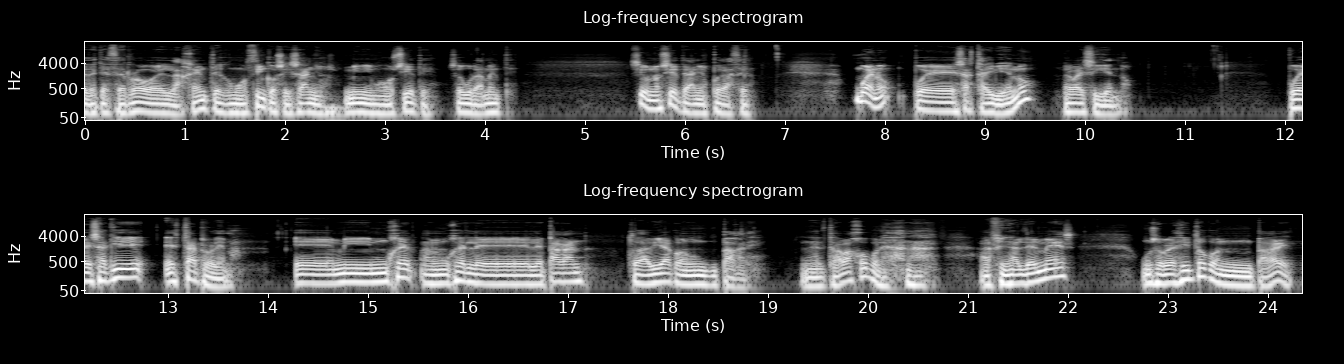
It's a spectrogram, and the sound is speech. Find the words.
desde que cerró el agente, como 5 o 6 años, mínimo, o 7, seguramente. Sí, unos 7 años puede hacer. Bueno, pues hasta ahí bien, ¿no? Me vais siguiendo. Pues aquí está el problema. Eh, mi mujer, a mi mujer le, le, pagan todavía con un pagaré. en el trabajo, pues le dan al final del mes un sobrecito con pagaré.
